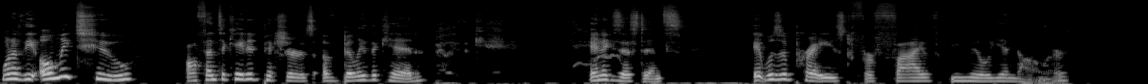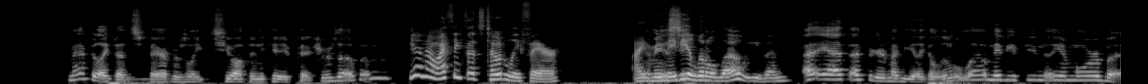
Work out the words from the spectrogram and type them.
One of the only two authenticated pictures of Billy the Kid, Billy the Kid, in existence. It was appraised for five million dollars. I mean, I feel like that's fair if there's only two authenticated pictures of him. Yeah, no, I think that's totally fair. I, I mean, maybe a little low even. I yeah, I, I figured it might be like a little low, maybe a few million more, but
